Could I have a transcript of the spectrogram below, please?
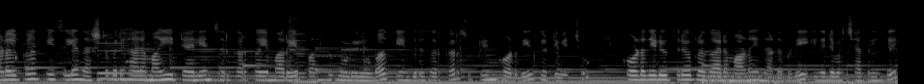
കടൽക്കൊല കേസിലെ നഷ്ടപരിഹാരമായി ഇറ്റാലിയൻ സർക്കാർ കൈമാറിയ പത്ത് കോടി രൂപ കേന്ദ്ര സർക്കാർ സുപ്രീം കോടതിയിൽ കെട്ടിവെച്ചു. കോടതിയുടെ ഉത്തരവ് പ്രകാരമാണ് ഈ നടപടി. ഇതിന്റെ പശ്ചാത്തലത്തിൽ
